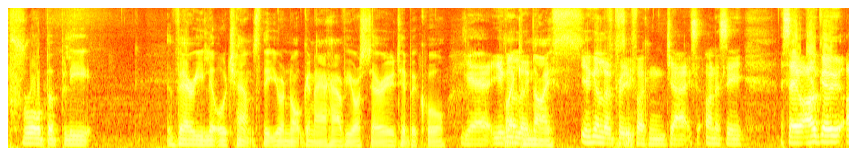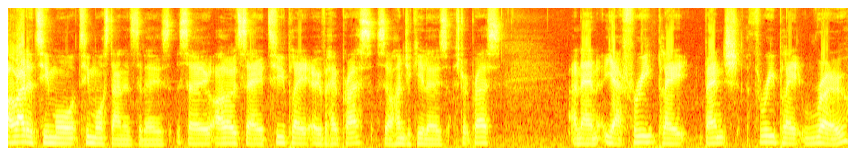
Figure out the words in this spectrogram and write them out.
probably very little chance that you're not going to have your stereotypical yeah, you're gonna like look nice You're gonna look pretty physique. fucking jacked, honestly. So I'll go. I'll add a two more two more standards to those. So I would say two plate overhead press, so 100 kilos strict press, and then yeah, three plate bench, three plate row.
